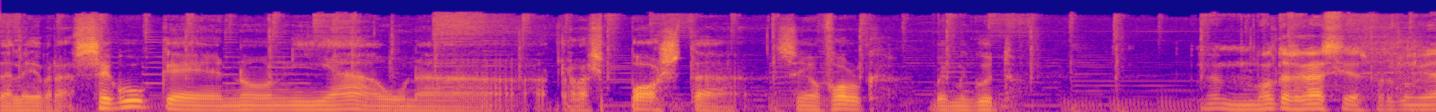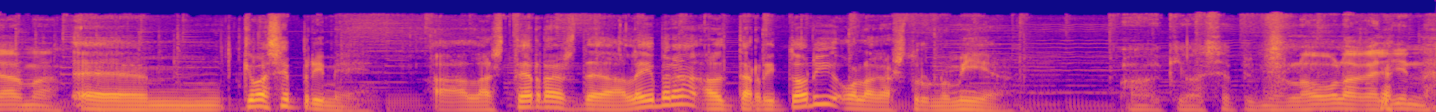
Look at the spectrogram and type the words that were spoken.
de l'Ebre. Segur que no n'hi ha una resposta. Senyor Folk, benvingut. Moltes gràcies per convidar-me. Eh, què va ser primer? A les Terres de l'Ebre, el territori o la gastronomia? Oh, qui va ser primer, l'ou o la gallina?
